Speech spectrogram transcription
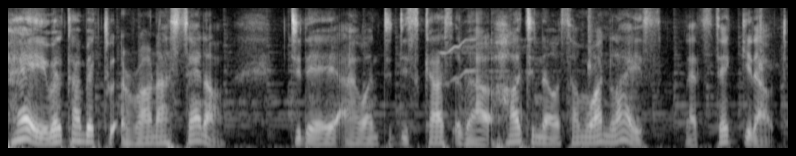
Hey, welcome back to AroundUs channel. Today I want to discuss about how to know someone lies. Let's check it out.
